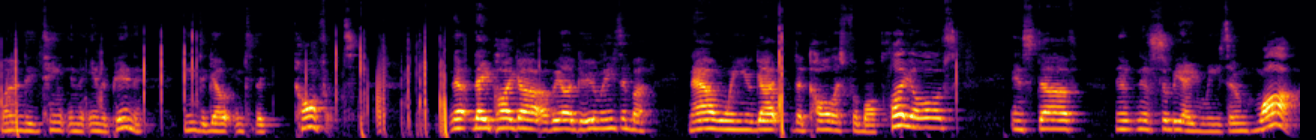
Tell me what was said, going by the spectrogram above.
one of the team in the independent need to go into the conference. Now, they probably got a real good reason, but now when you got the college football playoffs and stuff, there should be a reason why.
